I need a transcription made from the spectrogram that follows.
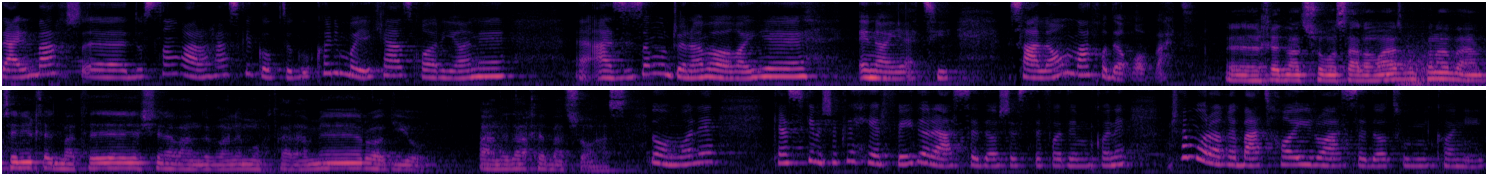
در این بخش دوستان قرار هست که گفتگو کنیم با یکی از قاریان عزیزمون جناب آقای عنایتی. سلام و خدا قوت. خدمت شما سلام عرض می‌کنم و همچنین خدمت شنوندگان محترم رادیو. بنده در خدمت شما هست به عنوان کسی که به شکل حرفه‌ای داره از صداش استفاده می‌کنه چه مراقبت هایی رو از صداتون می‌کنید؟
